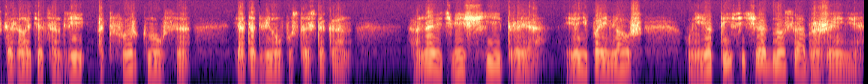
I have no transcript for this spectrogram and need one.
сказал отец Андрей, отфыркнулся и отодвинул пустой стакан — она ведь вещь хитрая, ее не поймешь. У нее тысяча одно соображение.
